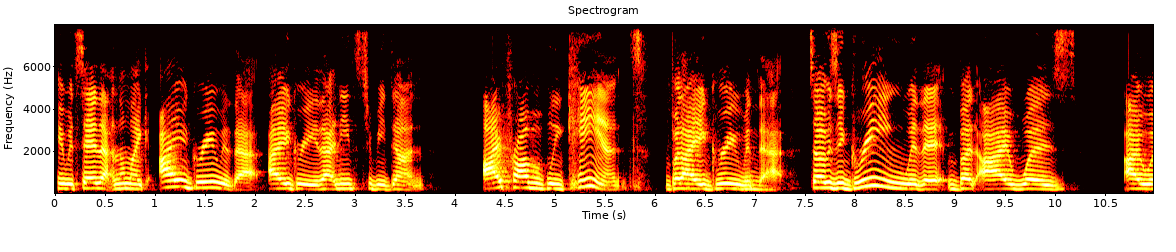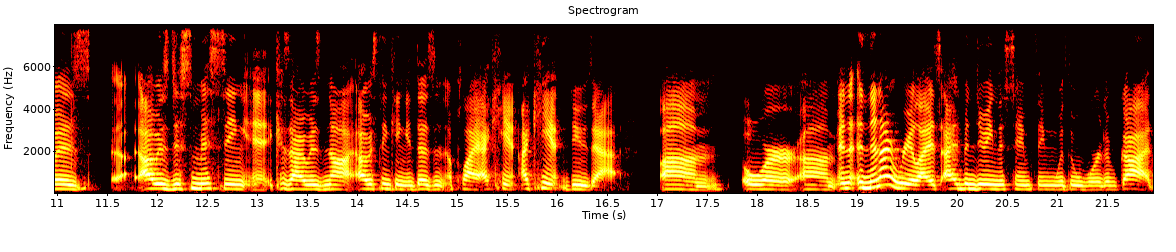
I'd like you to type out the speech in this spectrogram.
he would say that and i'm like i agree with that. I agree. That needs to be done. I probably can't but i agree with hmm. that. So i was agreeing with it but i was i was i was dismissing it because i was not i was thinking it doesn't apply. I can't i can't do that Um, or um, and and then I realized I had been doing the same thing with the Word of God.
